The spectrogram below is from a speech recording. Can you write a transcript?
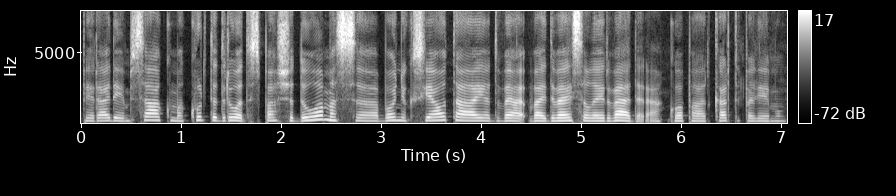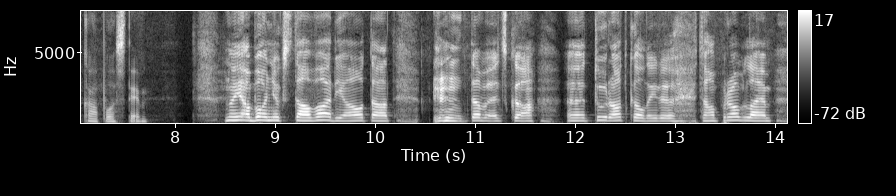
pie raidījuma sākuma, kur tad rodas paša domas, Boņuks jautāja, vai, vai dvēsele ir vēderā kopā ar kartupeļiem un kāpostiem. Nu jā, Boņuks tā var jautāt, tāpēc, ka e, tur atkal ir e, tā problēma,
